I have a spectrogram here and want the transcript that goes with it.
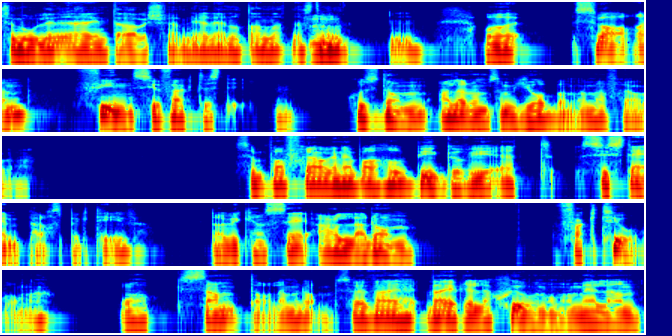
Förmodligen är det inte översvämningar eller något annat nästa mm. gång. Mm. Och svaren finns ju faktiskt hos dem, alla de som jobbar med de här frågorna. Så bara frågan är bara hur bygger vi ett systemperspektiv där vi kan se alla de faktorerna och samtala med dem. Så vad är, vad är relationerna mellan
